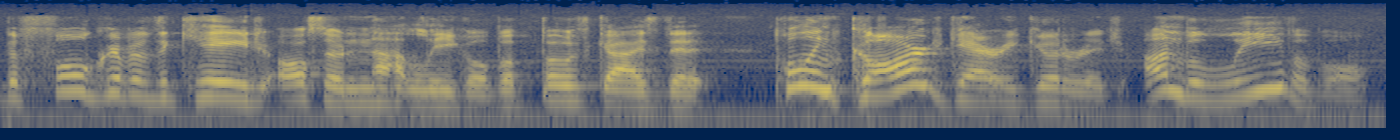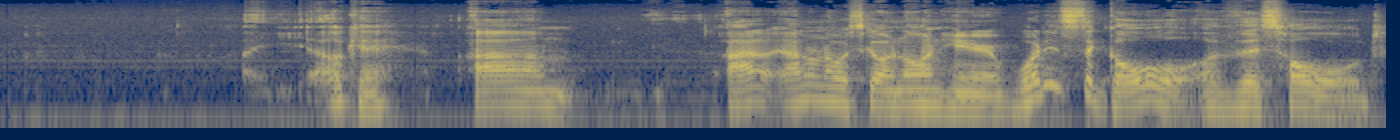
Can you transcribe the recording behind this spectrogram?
The full grip of the cage also not legal, but both guys did it. Pulling guard Gary Goodridge, unbelievable. Okay. Um, I, I don't know what's going on here. What is the goal of this hold?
